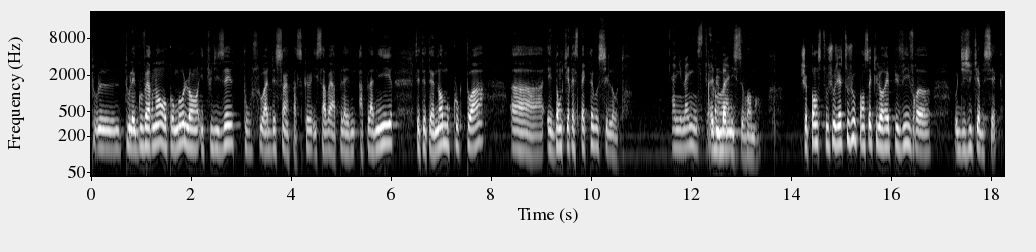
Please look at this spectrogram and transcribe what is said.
tous les gouvernants au Congo l'ont utilisé pour soi dessein parce qu'il savait aplanir. C'était un homme courtois euh, et donc il respectait aussi l'autre. Un humaniste. Un humaniste, vraiment. Je pense toujours, j'ai toujours pensé qu'il aurait pu vivre euh, au XVIIIe siècle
